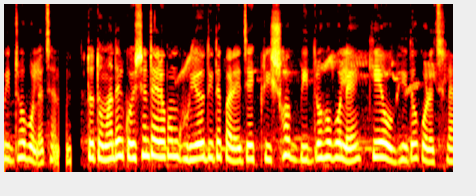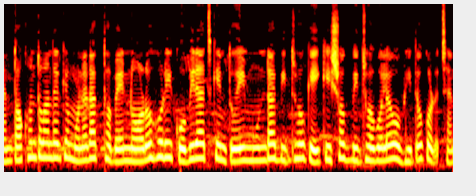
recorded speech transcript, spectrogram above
বিদ্রোহ বলেছেন। তো তোমাদের কোয়েশ্চেনটা এরকম ঘুরিয়েও দিতে পারে যে কৃষক বিদ্রোহ বলে কে অভিহিত করেছিলেন? তখন তোমাদেরকে মনে রাখতে হবে, নরহরি কবিরাজ কিন্তু এই মুন্ডা বিদ্রোহকেই কৃষক বিদ্রোহ বলে অভিহিত করেছেন।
